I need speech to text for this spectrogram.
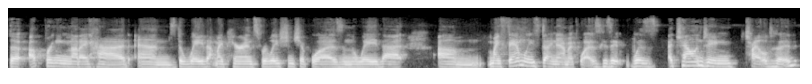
the upbringing that I had and the way that my parents' relationship was and the way that um, my family's dynamic was because it was a challenging childhood.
